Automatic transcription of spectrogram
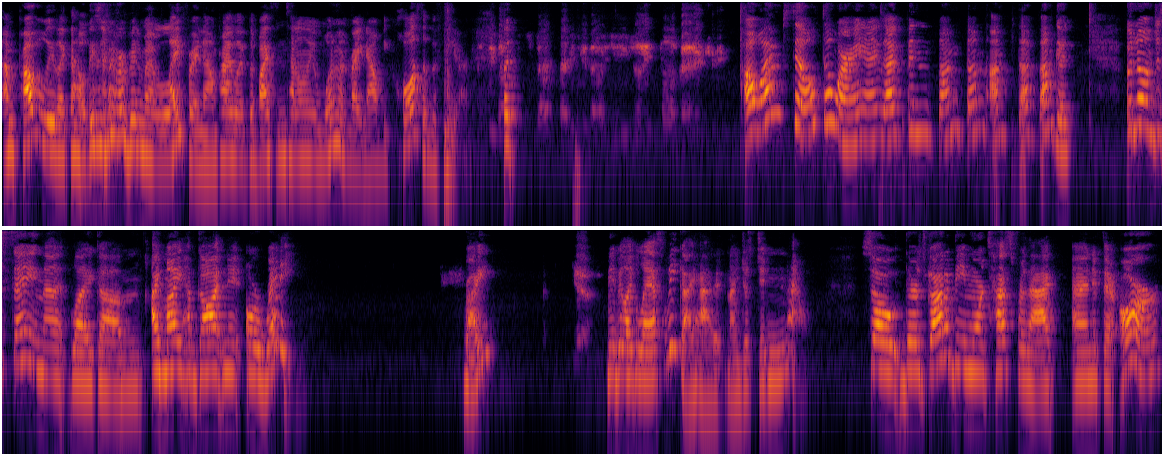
I'm probably like the healthiest I've ever been in my life right now. I'm probably like the bicentennial woman right now because of the fear. But oh, I'm still. Don't worry. I, have been. I'm. I'm. I'm. I'm good. But no, I'm just saying that like um, I might have gotten it already. Right? Yeah. Maybe like last week I had it and I just didn't know. So there's got to be more tests for that. And if there are,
